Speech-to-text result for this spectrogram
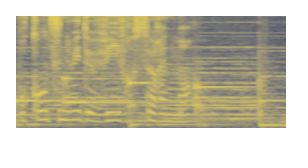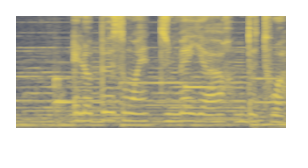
Pour continuer de vivre sereinement, elle a besoin du meilleur de toi.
